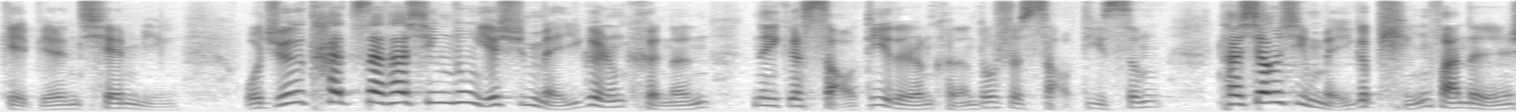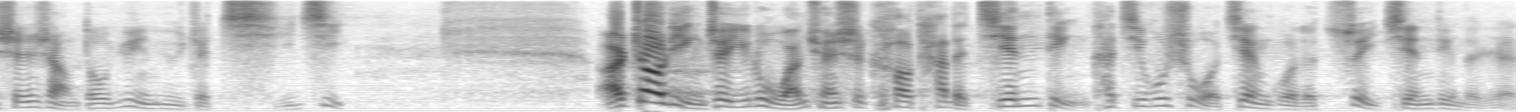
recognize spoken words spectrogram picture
给别人签名，我觉得他在他心中，也许每一个人可能那个扫地的人可能都是扫地僧。他相信每一个平凡的人身上都孕育着奇迹。而赵丽颖这一路完全是靠她的坚定，她几乎是我见过的最坚定的人。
